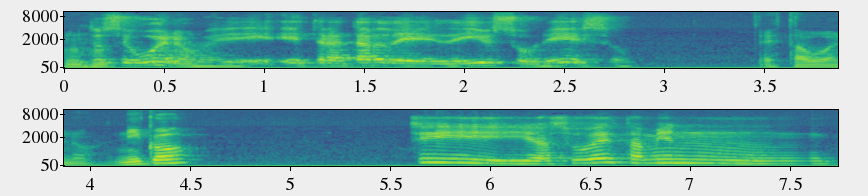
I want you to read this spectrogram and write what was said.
Entonces, bueno, eh, es, tratar de, ir sobre eso. Está bueno. ¿Nico? Sí, a su vez también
